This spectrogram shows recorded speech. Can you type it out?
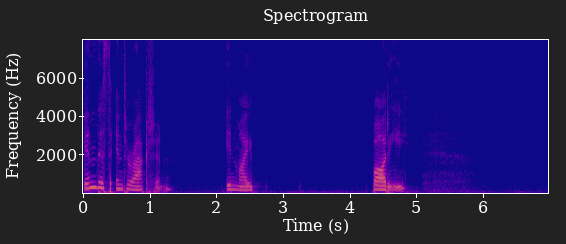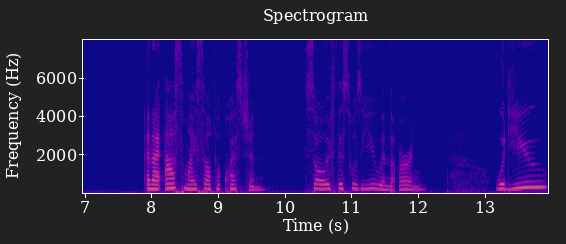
in this interaction in my body and I asked myself a question. So, if this was you in the urn, would you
